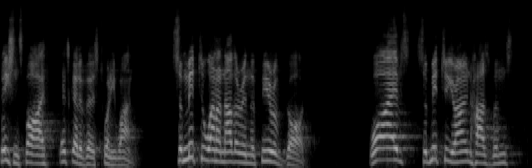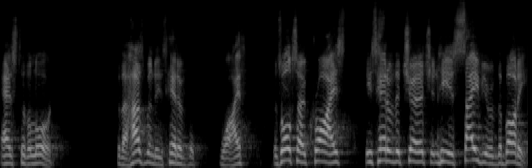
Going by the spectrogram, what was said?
Ephesians 5, let's go to verse 21. Submit to one another in the fear of God. Wives, submit to your own husbands as to the Lord. For the husband is head of the wife, as also Christ is head of the church, and he is Saviour of the body.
